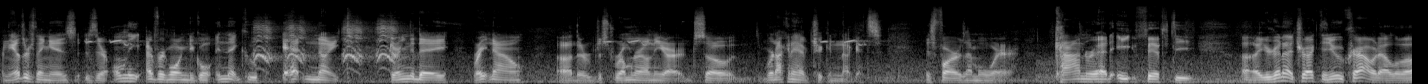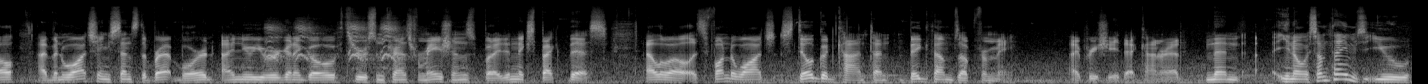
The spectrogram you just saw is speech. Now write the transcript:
And the other thing is, is they're only ever going to go in that coop at night. During the day, right now, uh, they're just roaming around the yard. So we're not gonna have chicken nuggets, as far as I'm aware. Conrad 850. Uh, you're gonna attract a new crowd, lol. I've been watching since the brat board. I knew you were gonna go through some transformations, but I didn't expect this. LOL, it's fun to watch, still good content, big thumbs up from me. I appreciate that, Conrad. And then, you know, sometimes you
